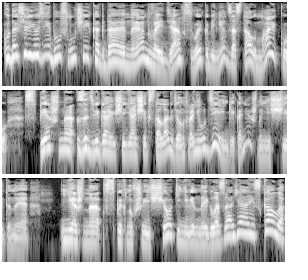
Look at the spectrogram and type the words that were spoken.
Куда серьезнее был случай, когда Энн, войдя в свой кабинет, застал Майку, спешно задвигающий ящик стола, где он хранил деньги, конечно, несчитанные, нежно вспыхнувшие щеки, невинные глаза. Я искала...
